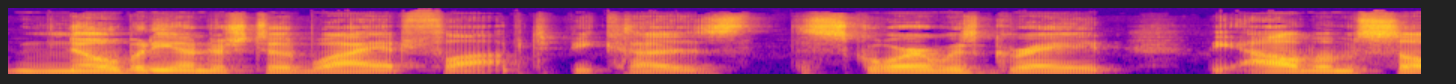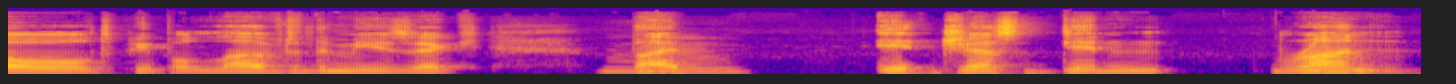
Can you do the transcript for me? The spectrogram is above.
nobody understood why it flopped because the score was great, the album sold, people loved the music, mm. but mm-hmm. it just didn't run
